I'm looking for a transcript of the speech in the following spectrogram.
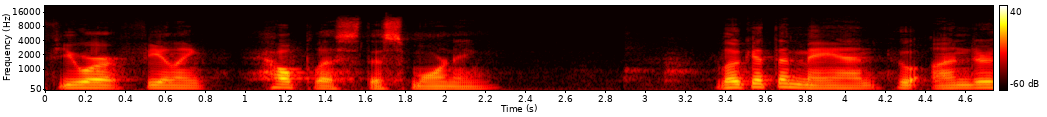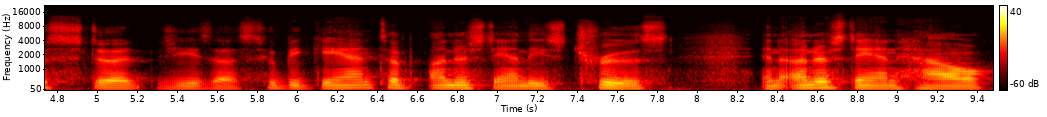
if you are feeling helpless this morning, look at the man who understood Jesus, who began to understand these truths and understand how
